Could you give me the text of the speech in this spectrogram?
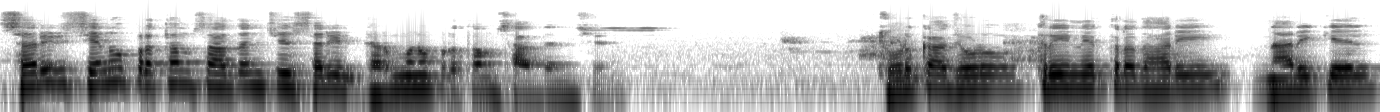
શરીર શેનું પ્રથમ સાધન છે? શરીર ધર્મનું પ્રથમ સાધન છે. જોડકા જોડો, ત્રિનેત્રધારી, નારિકેલ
